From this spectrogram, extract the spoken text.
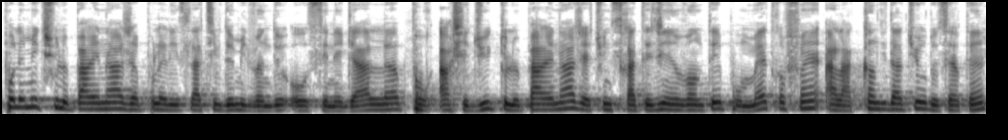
Polémique sur le parrainage pour les législatives 2022 au Sénégal. Pour Archiduc, le parrainage est une stratégie inventée pour mettre fin à la candidature de certains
